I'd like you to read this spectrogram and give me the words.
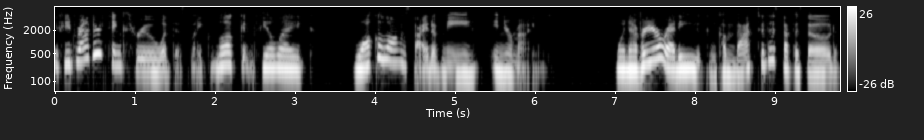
If you'd rather think through what this might look and feel like, walk alongside of me in your mind. Whenever you're ready, you can come back to this episode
